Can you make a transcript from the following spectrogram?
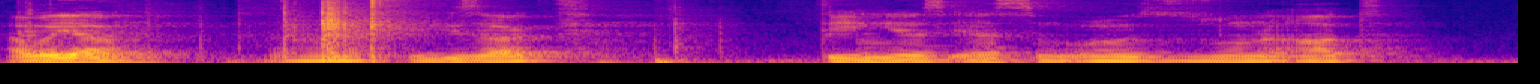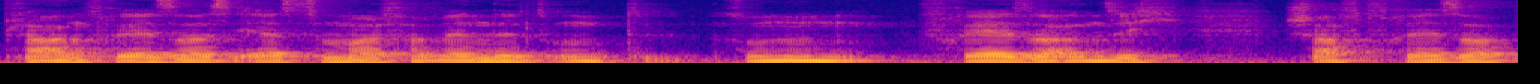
Aber ja, äh, wie gesagt, den hier erste oder so eine Art Planfräser das erste Mal verwendet und so einen Fräser an sich, Schaftfräser,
